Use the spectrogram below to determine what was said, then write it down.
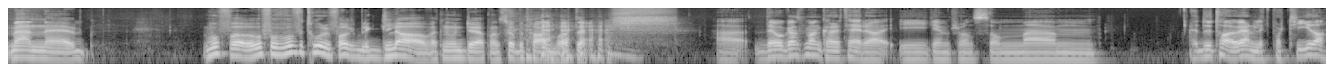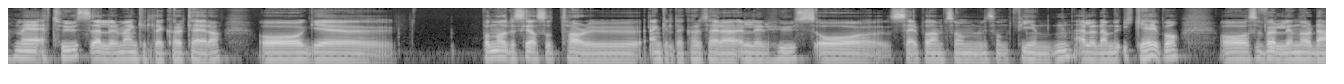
Men eh, hvorfor, hvorfor, hvorfor tror du folk blir glad av at noen dør på en så brutal måte? uh, det er jo ganske mange karakterer i Game of Thrones som um, Du tar jo gjerne litt parti da med et hus eller med enkelte karakterer. Og eh, på den andre sida så tar du enkelte karakterer eller hus og ser på dem som sånn fienden, eller dem du ikke heier på. Og selvfølgelig når de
